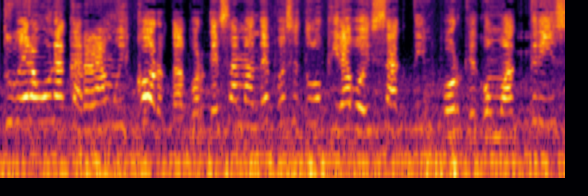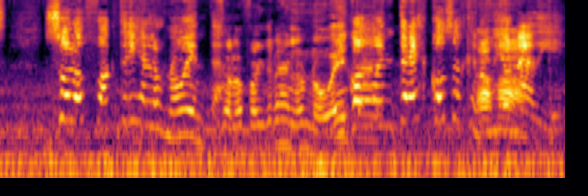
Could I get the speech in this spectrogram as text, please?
tuvieron una carrera muy corta, porque esa man después se tuvo que ir a voice acting porque como actriz, solo fue actriz en los 90. Solo fue actriz en los 90. y como en tres cosas que no vio nadie.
